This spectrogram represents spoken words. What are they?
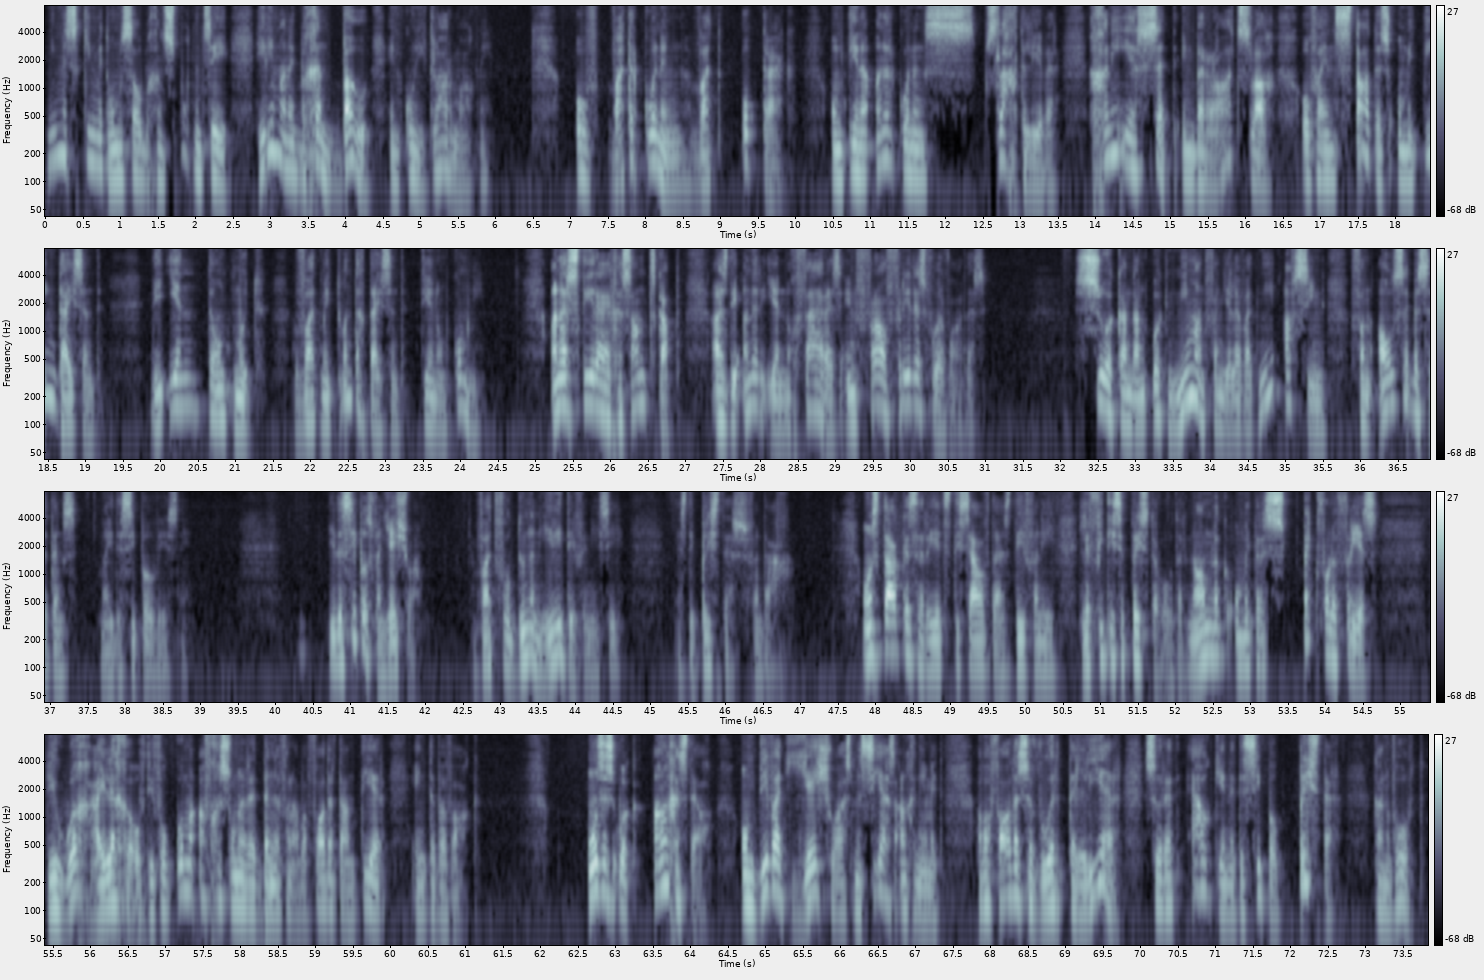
nie miskien met hom sal begin spot en sê hierdie man het begin bou en kon nie klaar maak nie. Of watter koning wat optrek om teen 'n ander koning slag te lewer gaan nie eers sit en beraadslag of hy in staat is om met 10000 die een te ontmoet wat met 20000 teen hom kom nie anders stuur hy 'n gesantskap as die ander een nog ver is en vra vredesvoorwaardes. So kan dan ook niemand van julle wat nie afsien van al sy besittings my disipel wees nie. Die disipels van Yeshua wat voldoen aan hierdie definisie is die priesters vandag. Ons taak is reeds dieselfde as die van die Levitiese priesterorde, naamlik om met respekvolle vrees die hoogheilige of die volkomme afgesonderde dinge van Abba Vader te hanteer en te bewaak. Ons is ook aangestel om die wat Yeshua as Messias aangeneem het, Abba Vader se woord te leer sodat elkeen 'n disipel, priester kan word.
